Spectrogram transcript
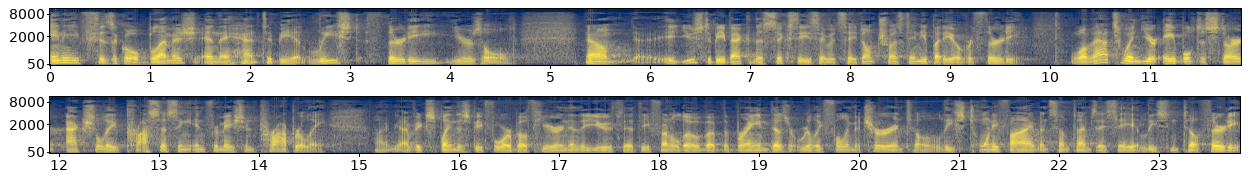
any physical blemish and they had to be at least 30 years old. Now, it used to be back in the 60s, they would say, don't trust anybody over 30. Well, that's when you're able to start actually processing information properly. I've explained this before, both here and in the youth, that the frontal lobe of the brain doesn't really fully mature until at least 25, and sometimes they say at least until 30.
